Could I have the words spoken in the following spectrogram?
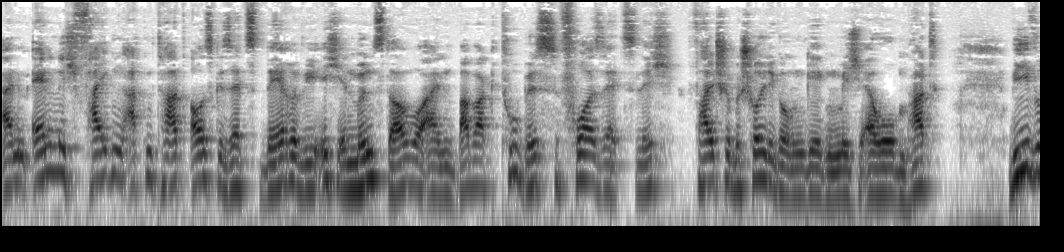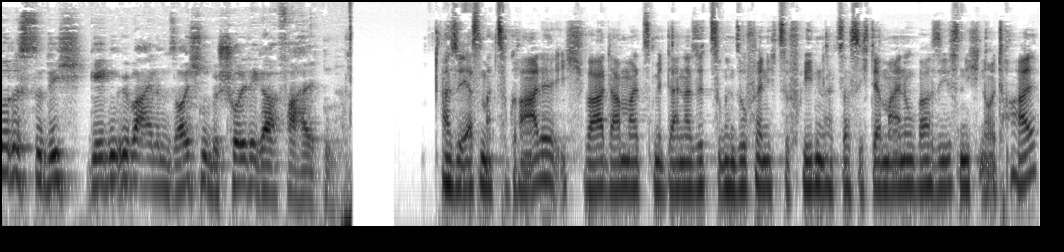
einem ähnlich feigen Attentat ausgesetzt wäre wie ich in Münster, wo ein Babak Tubis vorsätzlich falsche Beschuldigungen gegen mich erhoben hat. Wie würdest du dich gegenüber einem solchen Beschuldiger verhalten? Also erstmal zu gerade. Ich war damals mit deiner Sitzung insofern nicht zufrieden, als dass ich der Meinung war, sie ist nicht neutral.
